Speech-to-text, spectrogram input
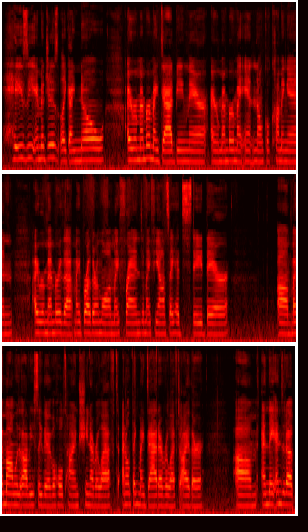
hazy images. Like, I know, I remember my dad being there. I remember my aunt and uncle coming in. I remember that my brother in law and my friend and my fiance had stayed there. Um, my mom was obviously there the whole time. She never left. I don't think my dad ever left either. Um, and they ended up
